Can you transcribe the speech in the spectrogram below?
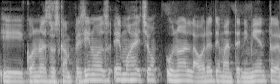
Y con nuestros campesinos hemos hecho unas labores de mantenimiento de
